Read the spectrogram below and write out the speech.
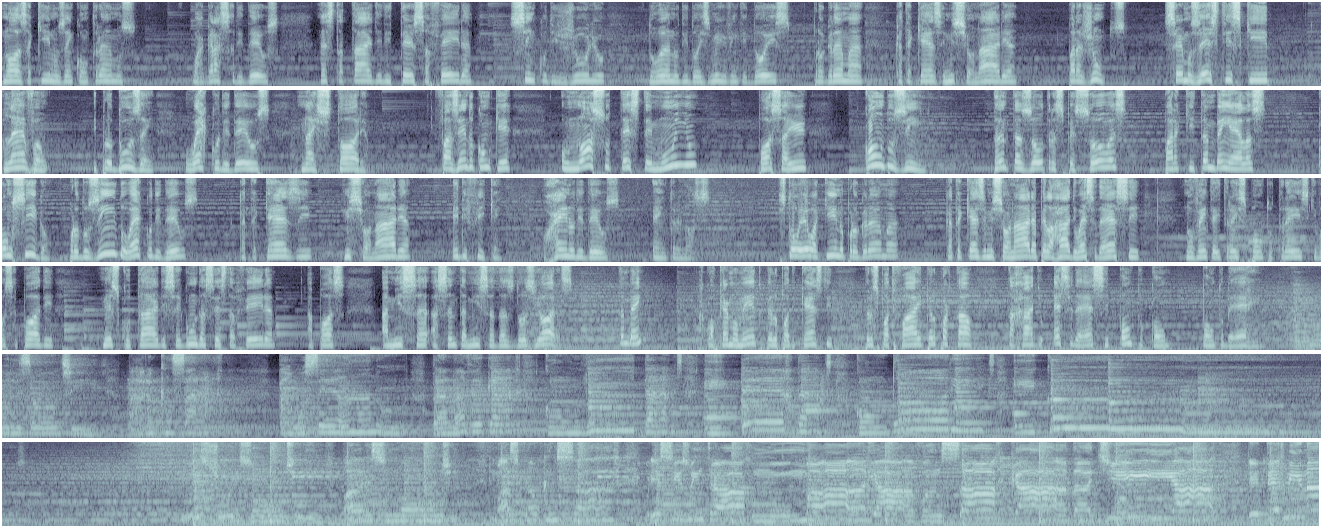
nós aqui nos encontramos com a graça de Deus nesta tarde de terça-feira, 5 de julho do ano de 2022, programa Catequese Missionária, para juntos. Sermos estes que levam e produzem o eco de Deus na história, fazendo com que o nosso testemunho possa ir conduzindo tantas outras pessoas para que também elas consigam, produzindo o eco de Deus, catequese missionária, edifiquem o reino de Deus entre nós. Estou eu aqui no programa Catequese Missionária pela rádio SDS 93.3 que você pode me escutar de segunda a sexta-feira após a missa, a Santa Missa das 12 horas. Também a qualquer momento pelo podcast, pelo Spotify, pelo portal da rádio sds.com.br. Há um horizonte para alcançar, um oceano para navegar com lutas e perdas, com dores e cruz. Este horizonte parece longe, mas para alcançar preciso entrar no mar e avançar cada dia determinada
